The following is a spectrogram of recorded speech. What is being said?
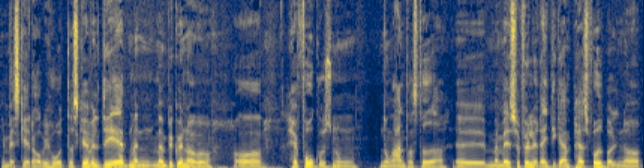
Jamen, hvad sker der op i hovedet? Der sker vel det, at man, man begynder at, at have fokus nogle, nogle andre steder. Øh, man vil selvfølgelig rigtig gerne passe fodbolden og,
